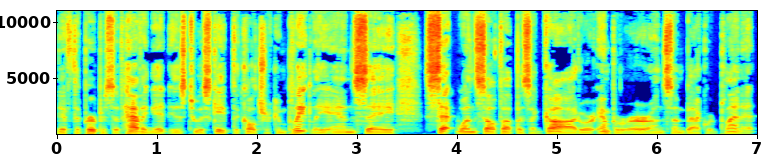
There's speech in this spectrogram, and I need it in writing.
if the purpose of having it is to escape the culture completely and, say, set oneself up as a god or emperor on some backward planet.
